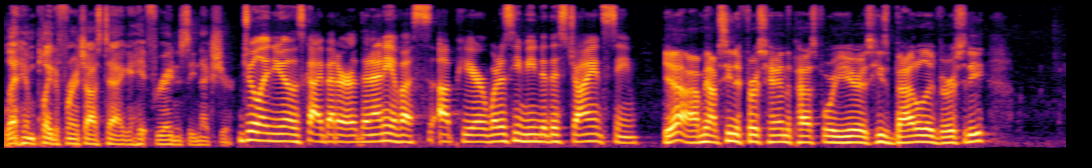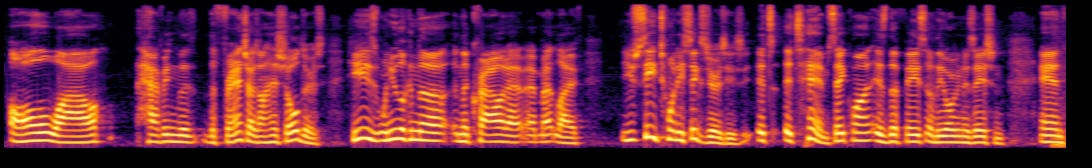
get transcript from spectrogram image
let him play the franchise tag and hit free agency next year. Julian, you know this guy better than any of us up here. What does he mean to this Giants team? Yeah, I mean, I've seen it firsthand the past four years. He's battled adversity, all while having the, the franchise on his shoulders. He's when you look in the in the crowd at, at MetLife, you see 26 jerseys. It's it's him. Saquon is the face of the organization, and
